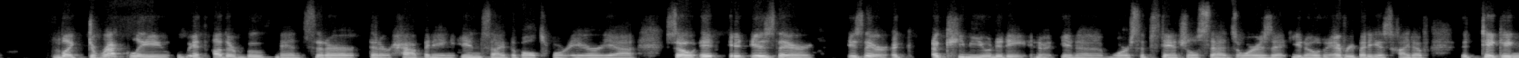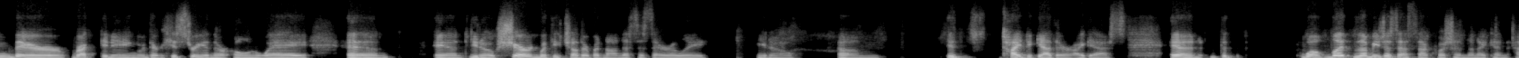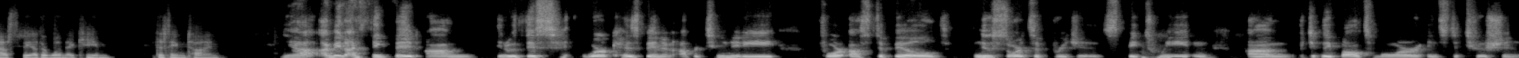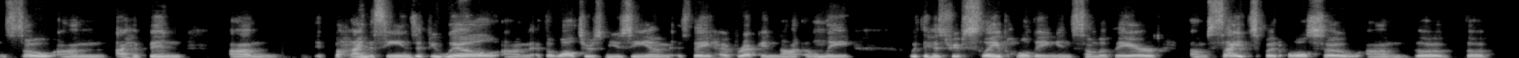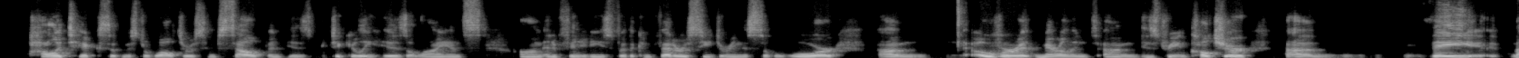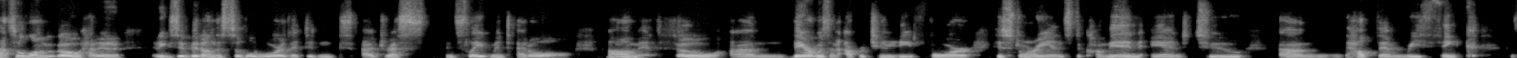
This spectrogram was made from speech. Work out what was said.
like directly with other movements that are that are happening inside the Baltimore area. So it, it is there is there a, a community in a in a more substantial sense, or is it you know everybody is kind of uh, taking their reckoning or their history in their own way and and you know sharing with each other, but not necessarily you know um, it's tied together, I guess. And the, well, let, let me just ask that question, then I can ask the other one that came at the same time. Yeah, I mean, I think that, um, you know, this work has been an opportunity for us to build new sorts of bridges mm-hmm. between um, particularly Baltimore institutions. So um, I have been um, behind the scenes, if you will, um, at the Walters Museum as they have reckoned not only with the history of slaveholding in some of their um, sites, but also um, the, the politics of Mr. Walters himself and his, particularly his alliance um, and affinities for the Confederacy during the Civil War. Um, over at Maryland um, History and Culture, um, they not so long ago had a, an exhibit on the Civil War that didn't address enslavement at all. Um, mm-hmm. and so um, there was an opportunity for historians to come in and to um, help them rethink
